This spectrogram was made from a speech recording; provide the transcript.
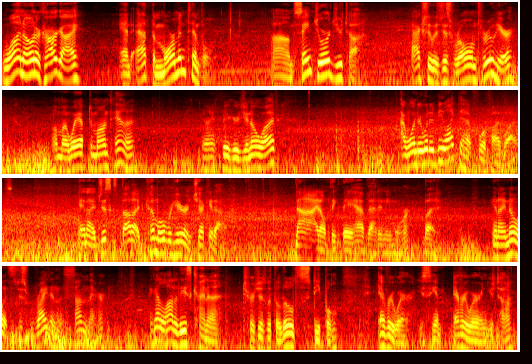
one owner car guy and at the Mormon Temple, um, St. George, Utah. Actually was just rolling through here on my way up to Montana and I figured, you know what? I wonder what it'd be like to have four or five wives. And I just thought I'd come over here and check it out. Nah, I don't think they have that anymore, but, and I know it's just right in the sun there. I got a lot of these kind of churches with a little steeple everywhere. You see them everywhere in Utah.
